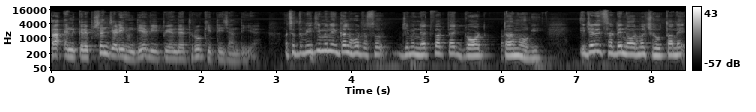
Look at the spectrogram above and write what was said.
ਤਾਂ ਐਨਕ੍ਰਿਪਸ਼ਨ ਜਿਹੜੀ ਹੁੰਦੀ ਹੈ VPN ਦੇ ਥਰੂ ਕੀਤੀ ਜਾਂਦੀ ਹੈ। ਅੱਛਾ ਦਵੀਰ ਜੀ, ਮੈਨੂੰ ਇੱਕ ਗੱਲ ਹੋਰ ਦੱਸੋ, ਜਿਵੇਂ ਨੈਟਵਰਕ ਤਾਂ ਇੱਕ ਬ੍ਰੌਡ ਟਰਮ ਹੋ ਗਈ ਇਹ ਜਿਹੜੇ ਸਾਡੇ ਨਾਰਮਲ ਸਰੋਤਾਂ ਨੇ,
